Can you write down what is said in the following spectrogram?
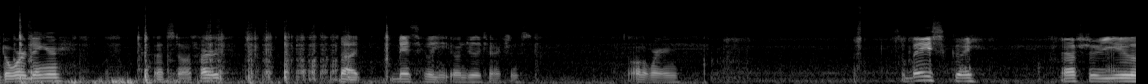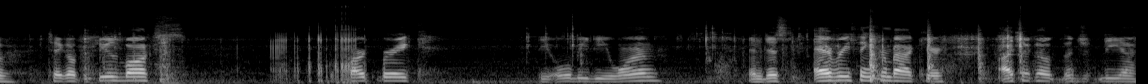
door dinger, that's not hard, but basically you undo the connections, all the wiring. So basically, after you take out the fuse box, the park brake, the OBD1, and just everything from back here. I took out the the, uh,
